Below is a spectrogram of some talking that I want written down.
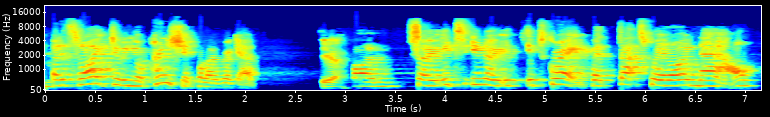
Mm. But it's like doing your apprenticeship all over again. Yeah. Um, so it's you know it, it's great, but that's where I now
